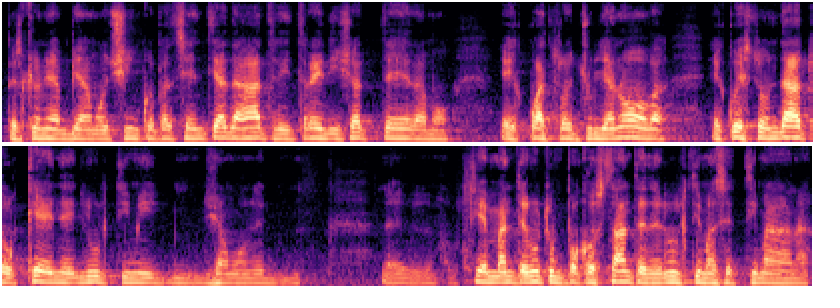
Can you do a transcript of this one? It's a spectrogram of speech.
perché noi abbiamo 5 pazienti ad Atri, 13 a Teramo e 4 a Giulianova. E questo è un dato che negli ultimi, diciamo, si è mantenuto un po' costante nell'ultima settimana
